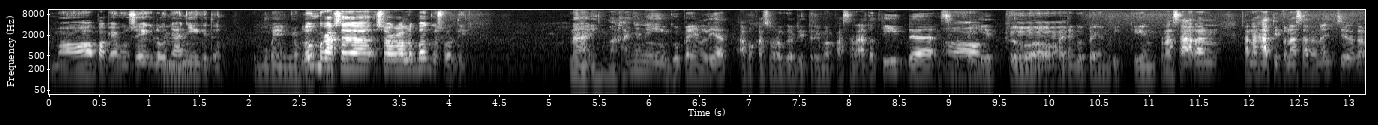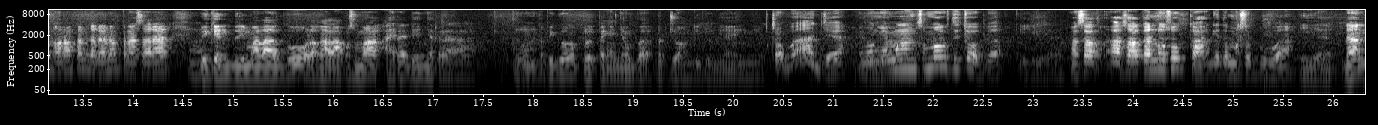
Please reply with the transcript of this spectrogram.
Mau pakai musik, lu Hmm. nyanyi gitu. gue pengen nyoba Lu merasa suara lu bagus berarti? Nah ini makanya nih gue pengen lihat apakah suara gue diterima pasar atau tidak seperti itu loh makanya gue pengen bikin penasaran karena hati penasaran aja kan orang kan kadang-kadang penasaran Hmm. bikin lima lagu lah nggak laku semua akhirnya dia nyerah gitu. Hmm. tapi gue pengen nyoba berjuang di dunia ini Coba aja. Emang Iya. emang semua harus dicoba. iya Asal asalkan lu suka gitu maksud gua. iya dan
